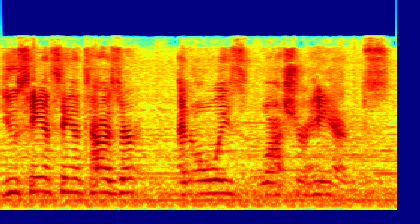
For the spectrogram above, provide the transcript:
use hand sanitizer, and always wash your hands.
